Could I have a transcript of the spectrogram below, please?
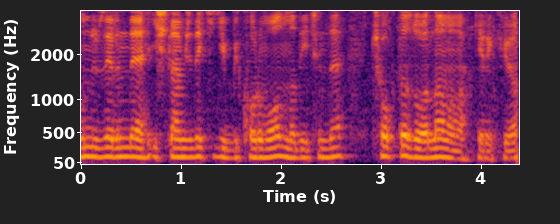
bunun üzerinde işlemcideki gibi bir koruma olmadığı için de çok da zorlamamak gerekiyor.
